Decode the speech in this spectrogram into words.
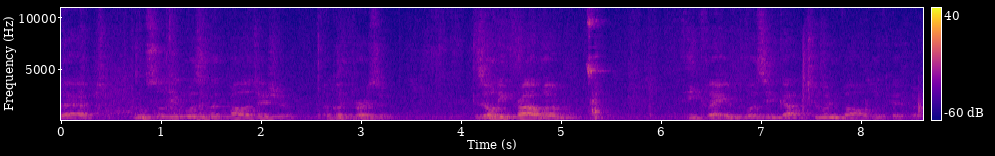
that Mussolini was a good politician, a good person. His only problem, he claimed, was he got too involved with Hitler.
